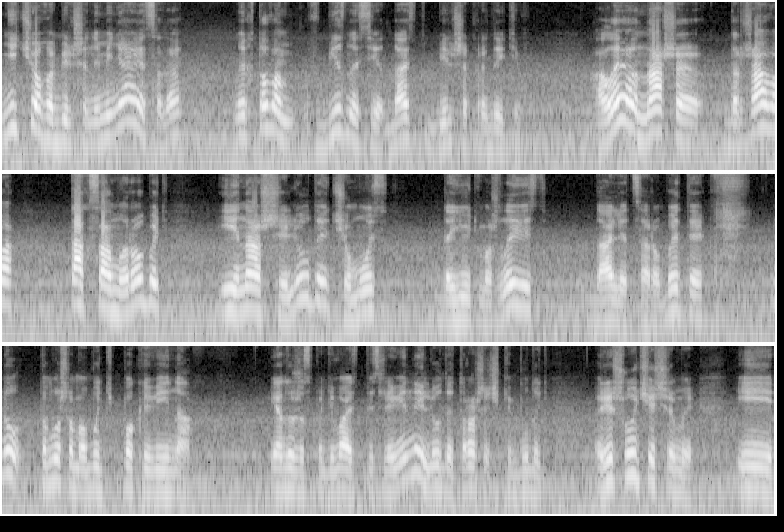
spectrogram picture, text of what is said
нічого більше не міняється, да? ну і хто вам в бізнесі дасть більше кредитів? Але наша держава так само робить, і наші люди чомусь дають можливість далі це робити. Ну, тому що, мабуть, поки війна. Я дуже сподіваюся, після війни люди трошечки будуть рішучішими і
